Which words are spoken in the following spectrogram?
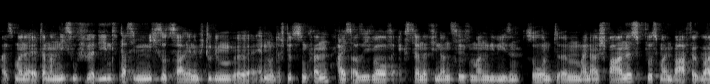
Heißt, meine Eltern haben nicht so viel verdient, dass sie mich sozusagen in dem Studium äh, hätten unterstützen können. Heißt also, ich war auf externe Finanzhilfen angewiesen. So und ähm, meine Ersparnis plus mein BAföG war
